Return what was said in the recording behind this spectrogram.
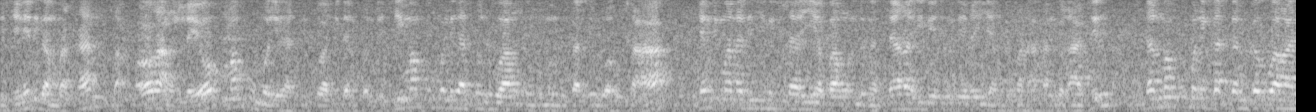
di sini digambarkan seorang Leo mampu melihat situasi dan kondisi, mampu melihat peluang untuk membuka sebuah usaha yang di mana di sini bisa ia bangun dengan cara ide sendiri yang di mana akan berhasil dan mampu meningkatkan keuangan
